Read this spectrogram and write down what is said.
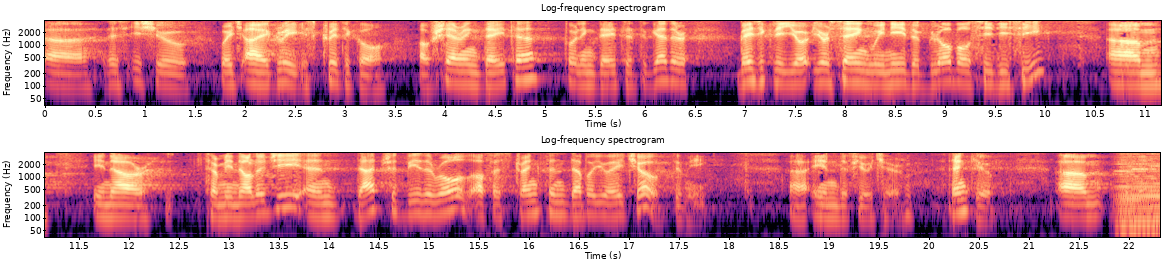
uh, this issue, which I agree is critical, of sharing data, pulling data together. Basically, you're, you're saying we need a global CDC um, in our terminology, and that should be the role of a strengthened WHO to me uh, in the future. Thank you. Um, so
